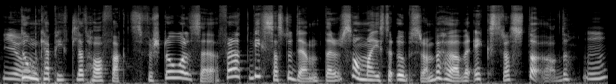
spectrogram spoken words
Ja. domkapitlet har faktiskt förståelse för att vissa studenter som magister Uppström behöver extra stöd. Mm.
